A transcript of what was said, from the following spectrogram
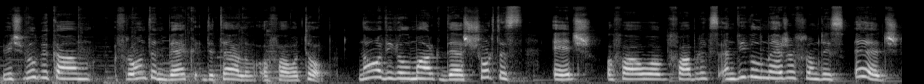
which will become front and back detail of our top. Now we will mark the shortest edge of our fabrics and we will measure from this edge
